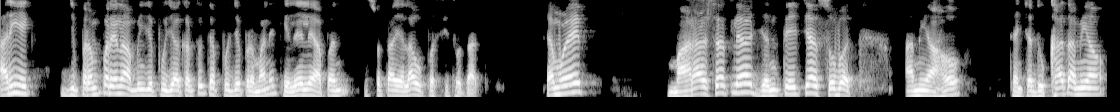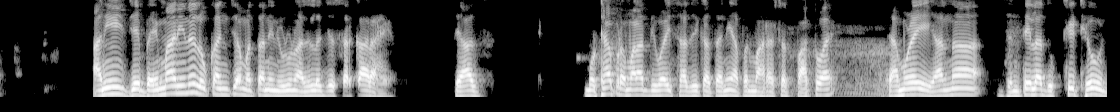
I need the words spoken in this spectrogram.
आणि एक जी परंपरेनं आम्ही जे पूजा करतो त्या पूजेप्रमाणे केलेले आपण स्वतः याला उपस्थित होतात. त्यामुळे महाराष्ट्रातल्या जनतेच्या सोबत आम्ही आहो त्यांच्या दुःखात आम्ही आहो आणि जे बैमानीनं लोकांच्या मताने निवडून आलेलं जे सरकार आहे ते आज मोठ्या प्रमाणात दिवाळी साजरी करताना आपण महाराष्ट्रात पाहतो आहे. त्यामुळे यांना जनतेला दुःखी ठेवून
